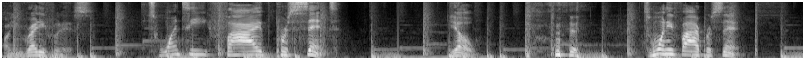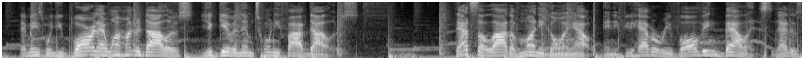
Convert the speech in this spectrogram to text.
Are you ready for this? 25%. Yo, 25%. That means when you borrow that $100, you're giving them $25. That's a lot of money going out. And if you have a revolving balance, that is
